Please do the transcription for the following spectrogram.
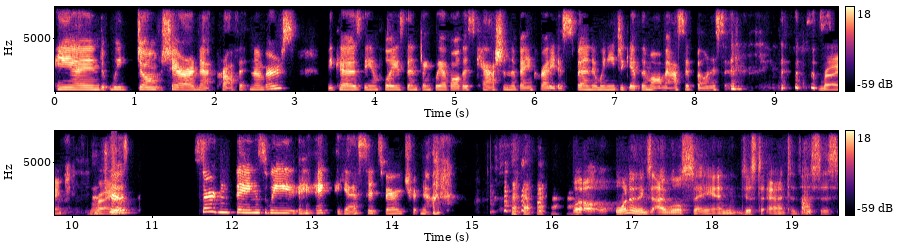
and we don't share our net profit numbers because the employees then think we have all this cash in the bank ready to spend and we need to give them all massive bonuses. Right, right. So, certain things we, it, yes, it's very true. No. Well, one of the things I will say, and just to add to this, is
